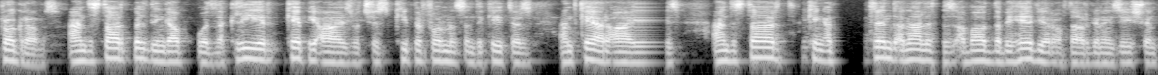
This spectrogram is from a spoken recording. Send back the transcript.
programs and start building up with the clear KPIs, which is key performance indicators and KRIs, and start making a trend analysis about the behavior of the organization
